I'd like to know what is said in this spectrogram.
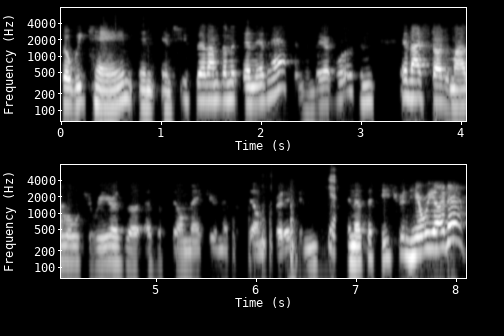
So we came, and, and she said, "I'm gonna," and it happened, and there it was, and and I started my little career as a as a filmmaker and as a film critic, and Yeah. and as a teacher, and here we are now.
